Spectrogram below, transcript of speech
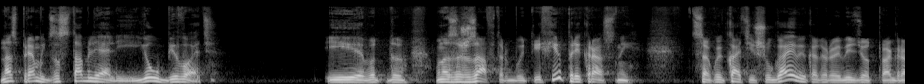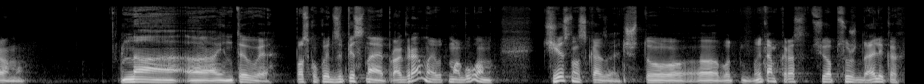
нас прямо заставляли ее убивать. И вот у нас даже завтра будет эфир прекрасный с такой Катей Шугаевой, которая ведет программу на э, НТВ. Поскольку это записная программа, я вот могу вам честно сказать, что э, вот мы там как раз все обсуждали, как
